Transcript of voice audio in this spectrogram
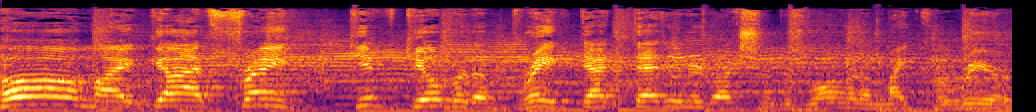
Oh my God, Frank, give Gilbert a break. That that introduction was longer than my career.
